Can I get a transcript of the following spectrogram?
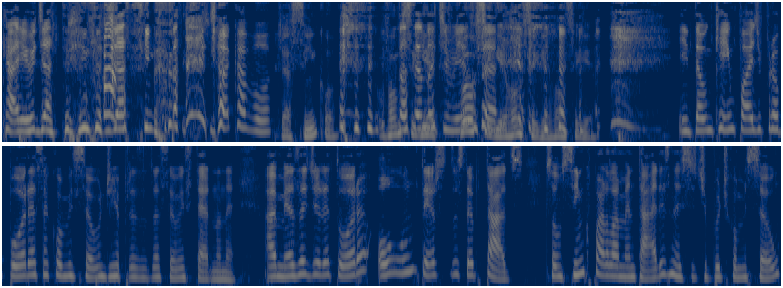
caiu dia 30, dia 5 tá, já acabou. Dia 5? Vamos tá seguir. sendo otimista? Vamos seguir, vamos seguir, vamos seguir. Então, quem pode propor essa comissão de representação externa, né? A mesa diretora ou um terço dos deputados. São cinco parlamentares nesse tipo de comissão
